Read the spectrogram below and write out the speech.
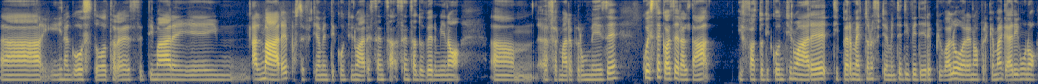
eh, in agosto tre settimane in- al mare, posso effettivamente continuare senza, senza dovermi no, um, fermare per un mese. Queste cose in realtà il fatto di continuare ti permettono effettivamente di vedere più valore, no? Perché magari uno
